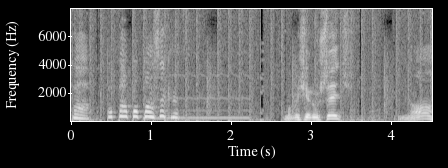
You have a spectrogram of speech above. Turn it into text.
pa, pa, pa, pa, pa, sekret. Mogę się ruszyć? No.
